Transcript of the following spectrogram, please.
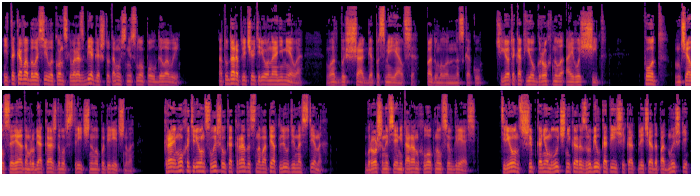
и такова была сила конского разбега, что тому снесло пол головы. От удара плечо Тириона онемело. «Вот бы Шагга посмеялся», — подумал он на скаку. Чье-то копье грохнуло о его щит. Под мчался рядом, рубя каждого встречного поперечного. Краем уха Тирион слышал, как радостно вопят люди на стенах. Брошенный всеми таран хлопнулся в грязь. Тирион сшиб конем лучника, разрубил копейщика от плеча до подмышки,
